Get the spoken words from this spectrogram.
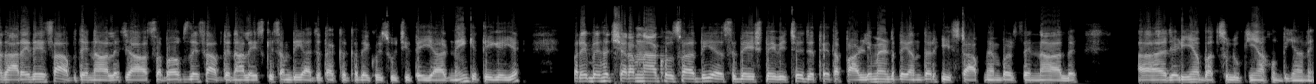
ਅਦਾਰੇ ਦੇ ਹਿਸਾਬ ਦੇ ਨਾਲ ਜਾਂ ਸਬਬਸ ਦੇ ਹਿਸਾਬ ਦੇ ਨਾਲ ਇਸ ਕਿਸਮ ਦੀ ਅੱਜ ਤੱਕ ਕਦੇ ਕੋਈ ਸੂਚੀ ਤਿਆਰ ਨਹੀਂ ਕੀਤੀ ਗਈ ਹੈ। ਪਰ ਇਹ ਬਹੁਤ ਸ਼ਰਮਨਾਕ ਹੋ ਸਕਦੀ ਹੈ ਇਸ ਦੇਸ਼ ਦੇ ਵਿੱਚ, ਜਿੱਥੇ ਤਾਂ ਪਾਰਲੀਮੈਂਟ ਦੇ ਅੰਦਰ ਹੀ ਸਟਾਫ ਮੈਂਬਰਸ ਦੇ ਨਾਲ ਜਿਹੜੀਆਂ ਬਦਸਲੂਕੀਆਂ ਹੁੰਦੀਆਂ ਨੇ।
